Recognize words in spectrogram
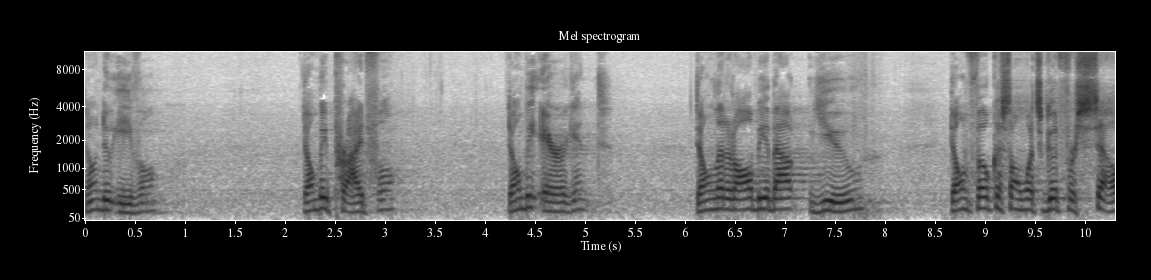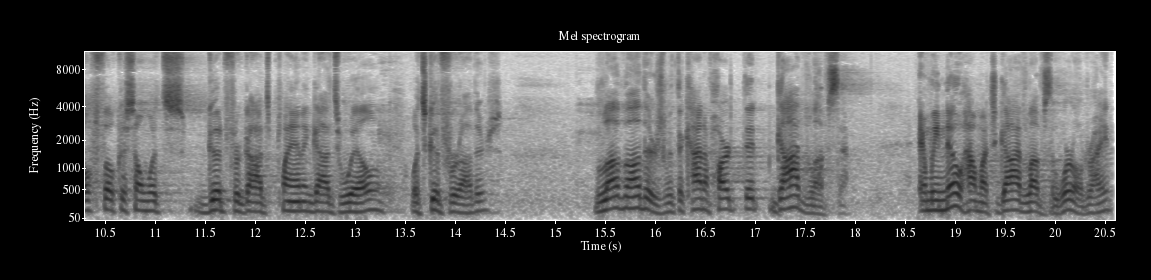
Don't do evil. Don't be prideful. Don't be arrogant. Don't let it all be about you. Don't focus on what's good for self. Focus on what's good for God's plan and God's will, what's good for others. Love others with the kind of heart that God loves them. And we know how much God loves the world, right?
